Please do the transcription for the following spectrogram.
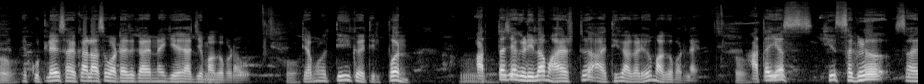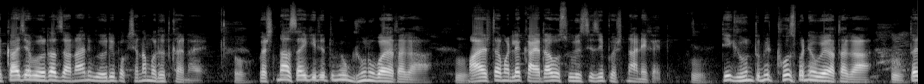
हो. हे कुठल्याही सरकारला असं वाटायचं काय नाही की हे राज्य मागं हो. पडावं त्यामुळे तेही करतील. पण आत्ताच्या घडीला महाराष्ट्र आर्थिक आघाडीवर मागं पडला हो. आहे आता या हे सगळं सरकारच्या विरोधात जाणं आणि विरोधी पक्षांना मदत करणं आहे. हो. प्रश्न असा आहे की ते तुम्ही घेऊन उभा राहता का? महाराष्ट्रामधले कायदा व सुव्यवस्थेचे प्रश्न अनेक आहेत. ते घेऊन तुम्ही ठोसपणे उभे राहता का. तर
